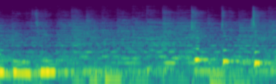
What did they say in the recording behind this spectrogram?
can't be with you. Do, do, do.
